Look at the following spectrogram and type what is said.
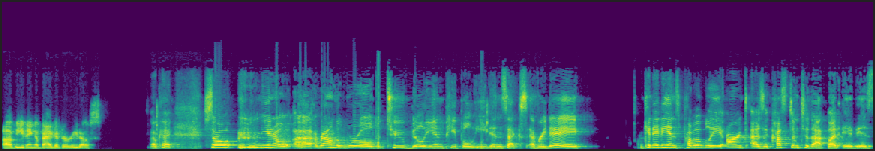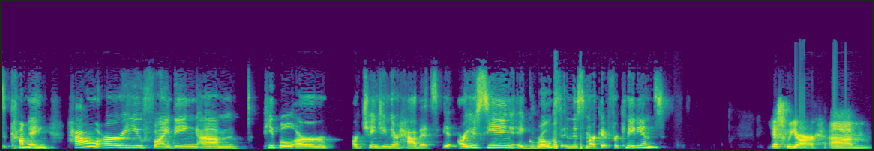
of eating a bag of Doritos. Okay. So, you know, uh, around the world, 2 billion people eat insects every day. Canadians probably aren't as accustomed to that, but it is coming. How are you finding um, people are are changing their habits? Are you seeing a growth in this market for Canadians? Yes, we are. Um,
